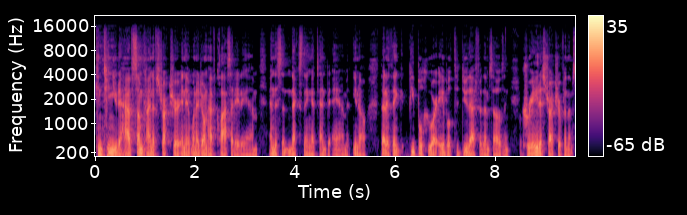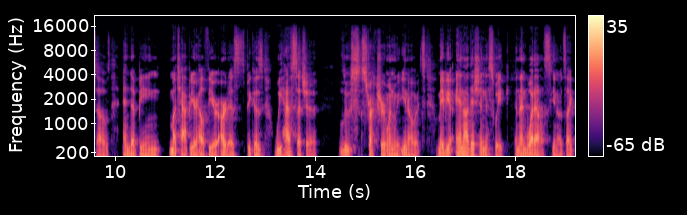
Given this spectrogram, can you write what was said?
continue to have some kind of structure in it when I don't have class at 8 a.m. and this next thing at 10 a.m. You know, that I think people who are able to do that for themselves and create a structure for themselves end up being much happier, healthier artists because we have such a loose structure when we, you know, it's maybe an audition this week and then what else? You know, it's like,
